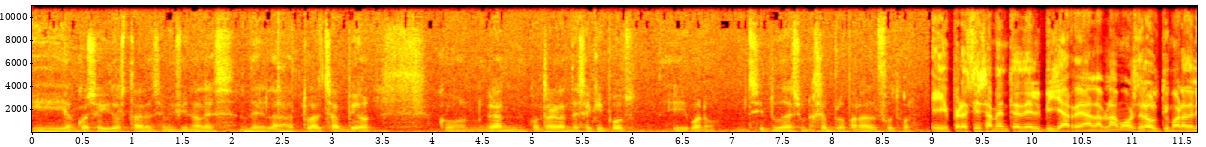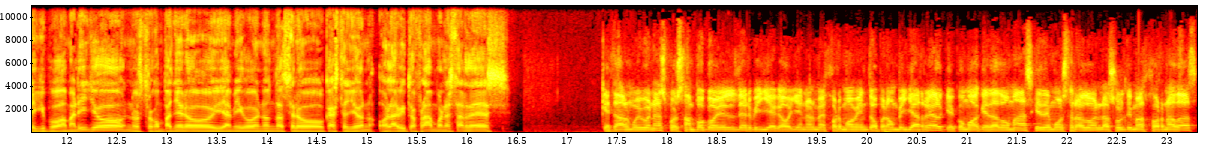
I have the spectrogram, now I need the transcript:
y han conseguido estar en semifinales de la actual Champions con gran, contra grandes equipos y bueno, sin duda es un ejemplo para el fútbol. Y precisamente del Villarreal hablamos, de la última hora del equipo amarillo, nuestro compañero y amigo en Onda Cero Castellón. Hola Víctor Fran, buenas tardes. ¿Qué tal? Muy buenas. Pues tampoco el derby llega hoy en el mejor momento para un Villarreal que, como ha quedado más que demostrado en las últimas jornadas,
